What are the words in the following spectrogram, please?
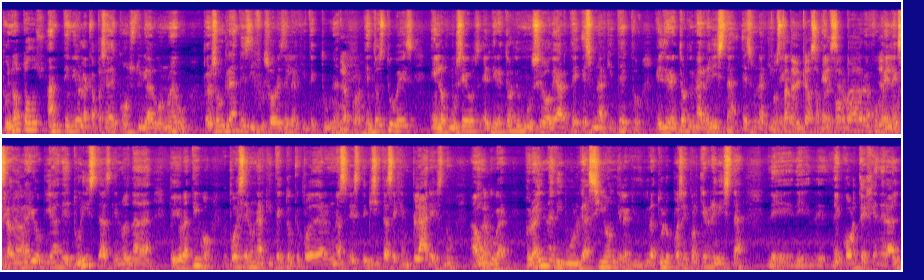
pues no todos han tenido la capacidad de construir algo nuevo, pero son grandes difusores de la arquitectura. De. Entonces tú ves en los museos, el director de un museo de arte es un arquitecto, el director de una revista es un arquitecto. están dedicados a el fotógrafo, el publicar. extraordinario guía de turistas, que no es nada peyorativo. Puede ser un arquitecto que puede dar unas este, visitas ejemplares ¿no? a un Claro. lugar, pero hay una divulgación de la arquitectura. Tú lo puedes en cualquier revista de, de- de- corte general,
